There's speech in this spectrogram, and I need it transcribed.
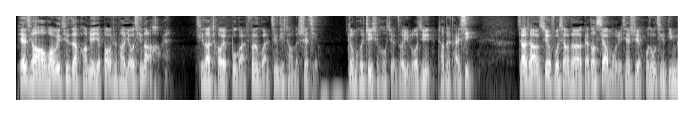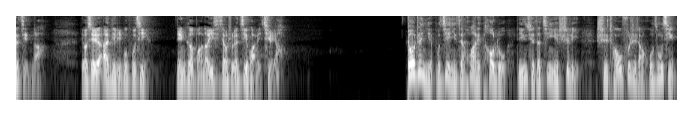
偏巧王维军在旁边也帮着他摇旗呐喊。其他常委不管分管经济上的事情，更不会这时候选择与罗军唱对台戏。加上学府巷的改造项目原先是胡宗庆盯得紧的，有些人暗地里不服气，宁可绑到一起橡树园计划里去呀。高真也不介意在话里透露林雪在建业市里是常务副市长胡宗庆，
